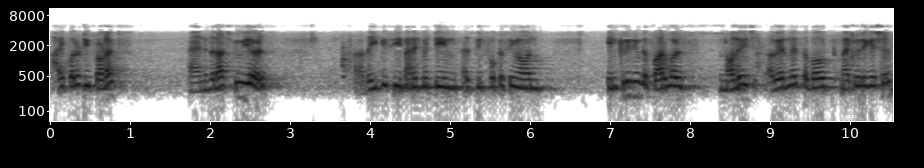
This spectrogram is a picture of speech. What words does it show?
high-quality products. And in the last few years, uh, the EPC management team has been focusing on increasing the farmers' knowledge, awareness about microirrigation.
